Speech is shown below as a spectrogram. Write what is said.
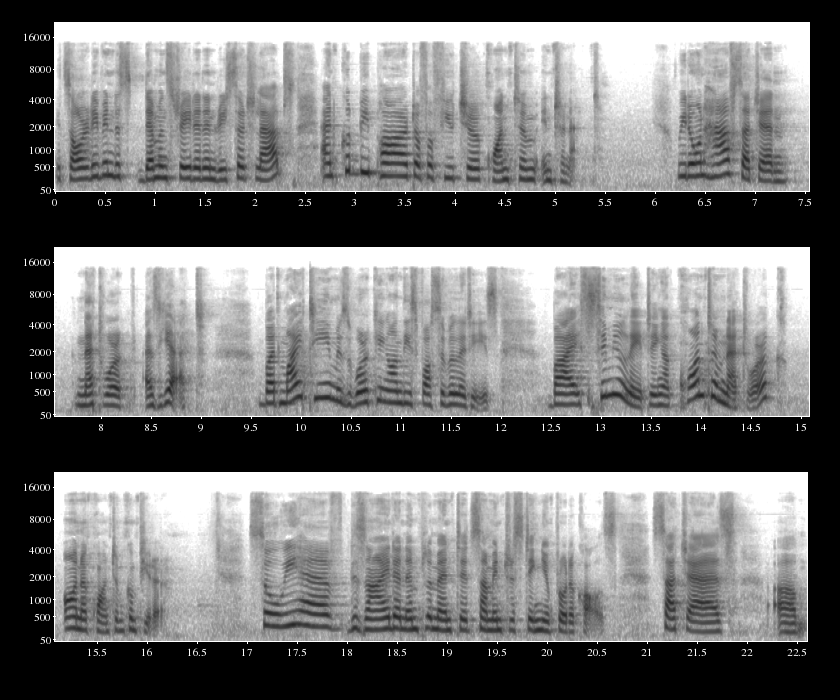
It's already been demonstrated in research labs and could be part of a future quantum internet. We don't have such a network as yet, but my team is working on these possibilities by simulating a quantum network on a quantum computer. So we have designed and implemented some interesting new protocols, such as um,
